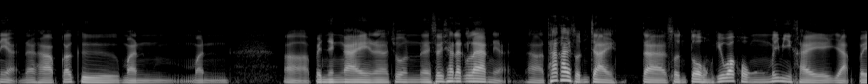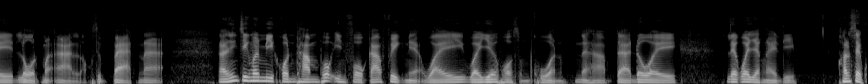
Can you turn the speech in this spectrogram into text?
เนี่ยนะครับก็คือมันมันเป็นยังไงนะจนในเซสชันแรกๆเนี่ยถ้าใครสนใจแต่ส่วนตัวผมคิดว่าคงไม่มีใครอยากไปโหลดมาอ่านหรอก 18 หน้า แต่จริง ๆ มันมีคนทำพวกอินโฟกราฟิกเนี่ยไว้ไว้เยอะพอสมควรนะครับ แต่โดยเรียกว่ายังไงดีคอนเซปต์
